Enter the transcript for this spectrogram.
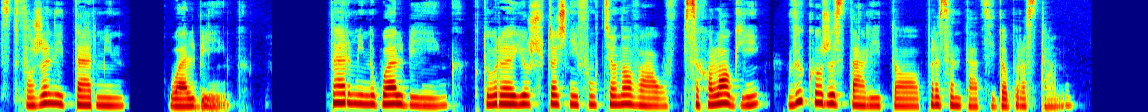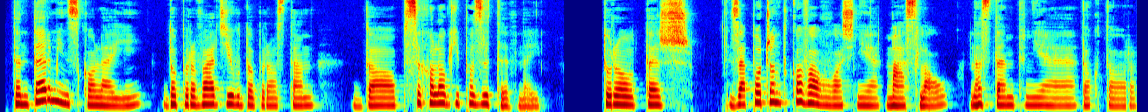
stworzyli termin well-being. Termin well-being, który już wcześniej funkcjonował w psychologii, wykorzystali do prezentacji dobrostanu. Ten termin z kolei doprowadził dobrostan do psychologii pozytywnej, którą też zapoczątkował właśnie Maslow, następnie dr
